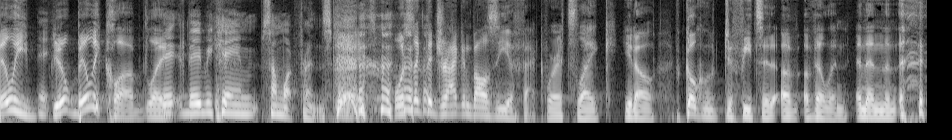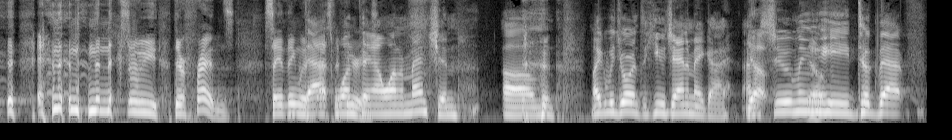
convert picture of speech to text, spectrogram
Billy Bill, Billy clubbed like they, they became somewhat friends. well, it's like the Dragon Ball Z effect, where it's like you know Goku defeats a, a, a villain, and then the, and then the next movie they're friends. Same thing with That's Fast one thing I want to mention. Um, Michael B. Jordan's a huge anime guy. I'm Yep. assuming Yep. he took that f-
